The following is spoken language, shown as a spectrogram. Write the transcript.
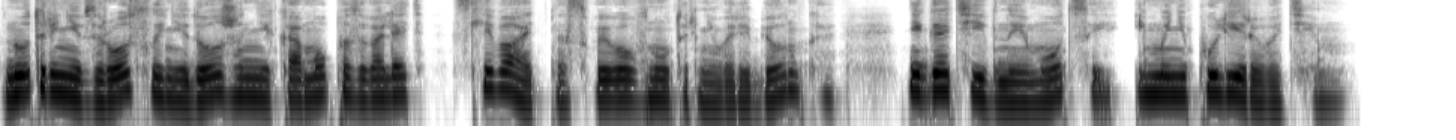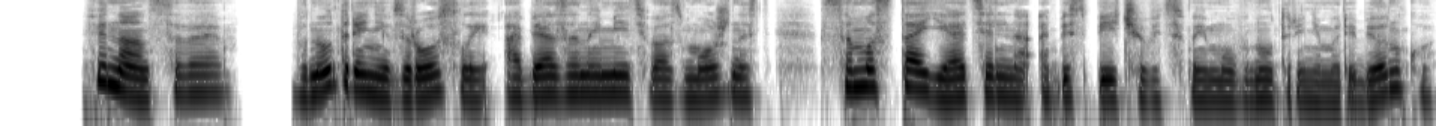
Внутренний взрослый не должен никому позволять сливать на своего внутреннего ребенка негативные эмоции и манипулировать им. Финансовая. Внутренний взрослый обязан иметь возможность самостоятельно обеспечивать своему внутреннему ребенку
